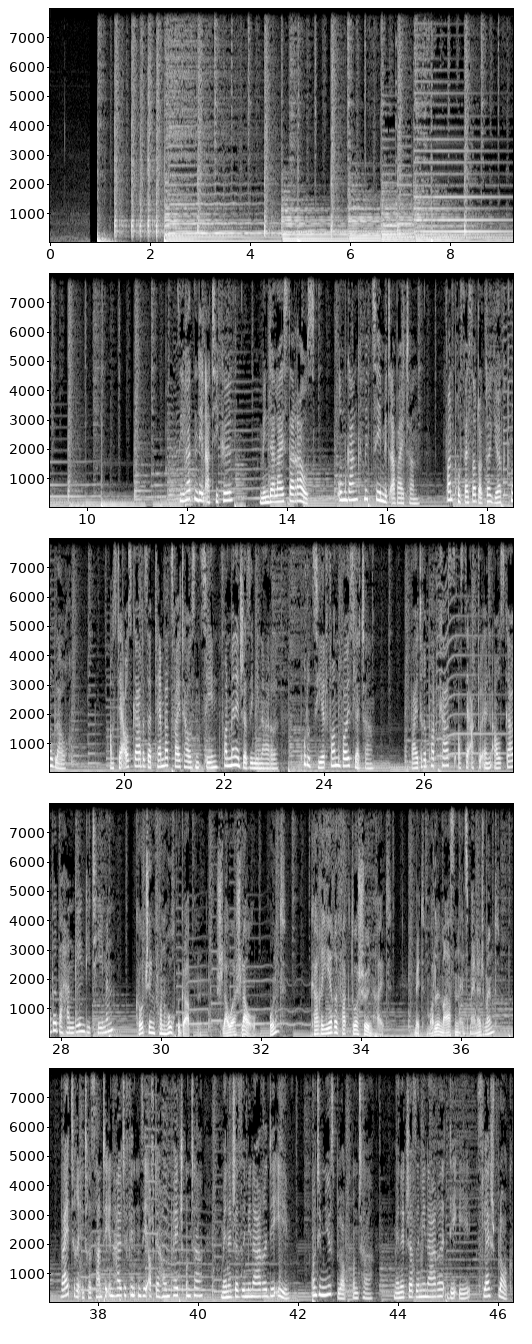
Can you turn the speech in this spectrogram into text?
Sie hörten den Artikel Minderleister raus. Umgang mit C-Mitarbeitern von Professor Dr. Jörg Knoblauch. Aus der Ausgabe September 2010 von Managerseminare, produziert von Voiceletter. Weitere Podcasts aus der aktuellen Ausgabe behandeln die Themen Coaching von Hochbegabten, Schlauer Schlau und Karrierefaktor Schönheit mit Modelmaßen ins Management. Weitere interessante Inhalte finden Sie auf der Homepage unter managerseminare.de und im Newsblog unter managerseminare.de/blog.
